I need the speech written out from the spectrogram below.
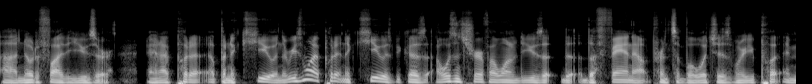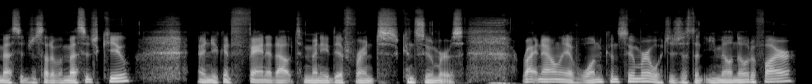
uh, notify the user. And I put it up in a queue. And the reason why I put it in a queue is because I wasn't sure if I wanted to use the, the fan out principle, which is where you put a message inside of a message queue and you can fan it out to many different consumers. Right now, I only have one consumer, which is just an email notifier.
